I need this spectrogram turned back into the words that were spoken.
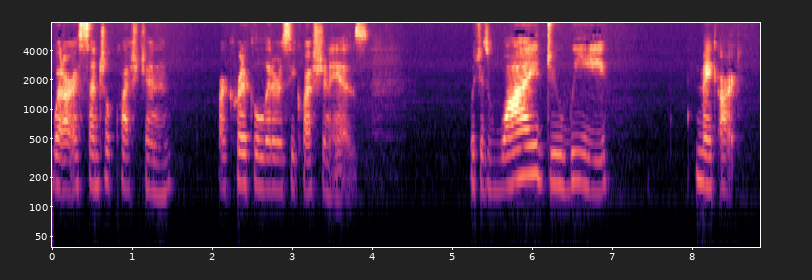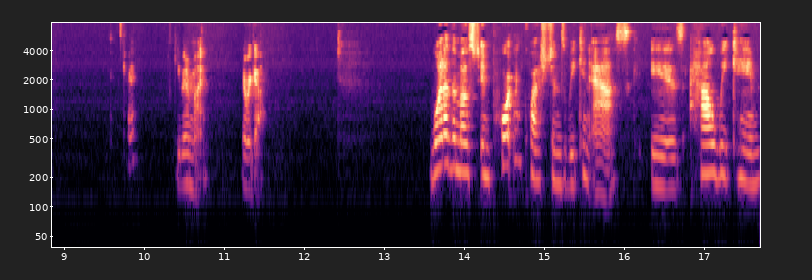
what our essential question, our critical literacy question is, which is why do we make art? Okay? Keep it in mind. Here we go. One of the most important questions we can ask is how we came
